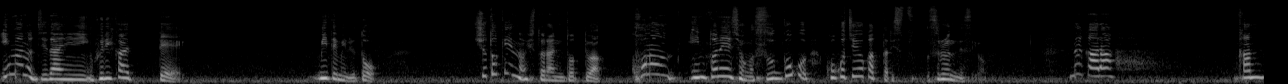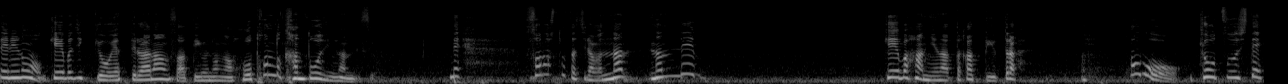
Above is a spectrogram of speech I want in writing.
今の時代に振り返って見てみると首都圏の人らにとってはこのイントネーションがすっごく心地よかったりするんですよ。だからカンテレの競馬実況をやってるアナウンサーっていうのがほとんど関東人なんですよ。でその人たちらはななんで競馬班になったかって言ったらほぼ共通して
